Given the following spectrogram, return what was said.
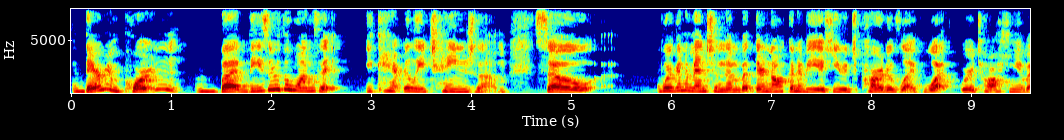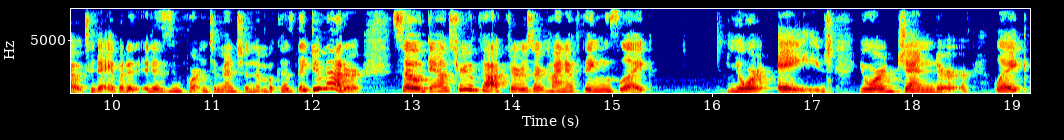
they're important, but these are the ones that you can't really change them. So we're going to mention them, but they're not going to be a huge part of like what we're talking about today. But it, it is important to mention them because they do matter. So downstream factors are kind of things like your age, your gender, like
